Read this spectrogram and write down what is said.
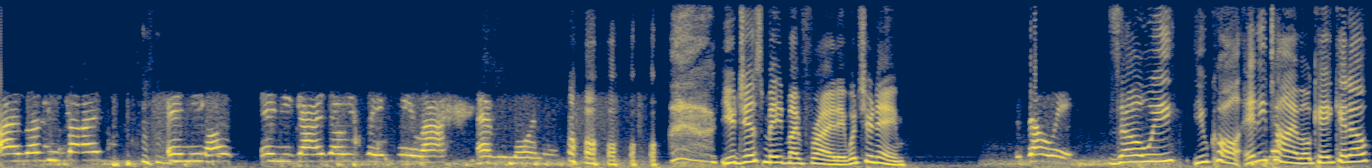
I love you guys, and you guys, and you guys always make me laugh every morning. You just made my Friday. What's your name? Zoe. Zoe. You call anytime, okay, kiddo?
